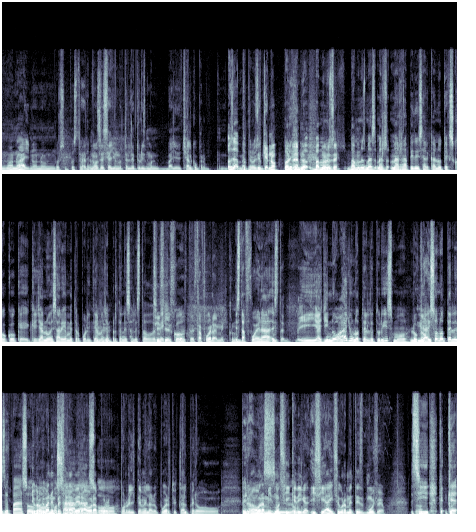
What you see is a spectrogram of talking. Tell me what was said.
no. no. hay. No, no, por supuesto que no. No sé si hay un hotel de turismo en Valle de Chalco, pero o sea, me atrevo a decir que no. Por ejemplo, vámonos, vámonos más, más, más rápido y cercano Texcoco, que, que ya no es área metropolitana, ya pertenece al Estado de México. Sí, está, fuera de México. Está fuera. y allí no hay un hotel de turismo. Lo que hay son hoteles de paso. Yo creo que van a empezar a ver ahora por, por el tema del aeropuerto y tal, pero pero, ahora mismo sí, que diga, y si hay, seguramente es muy feo. Sí, que,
